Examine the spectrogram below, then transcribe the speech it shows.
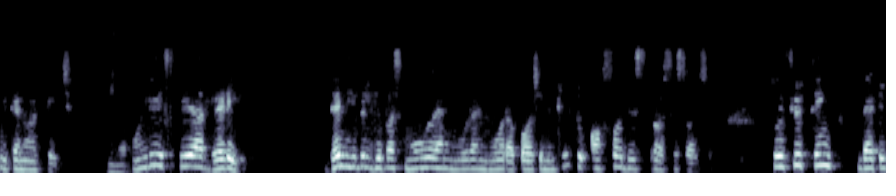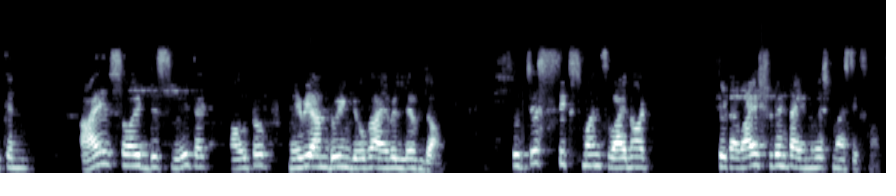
we cannot teach. Yeah. only if we are ready then he will give us more and more and more opportunity to offer this process also. So if you think that you can i saw it this way that out of maybe i'm doing yoga i will live long. So just six months why not should i why shouldn't i invest my six months?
